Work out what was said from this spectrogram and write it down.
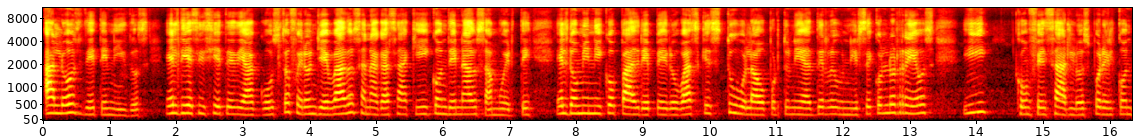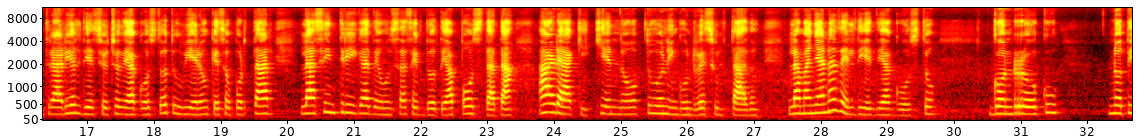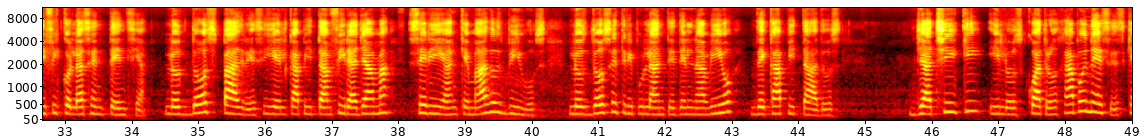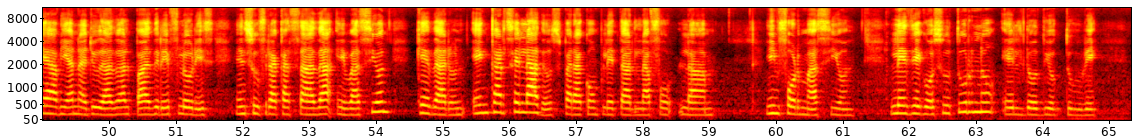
a los detenidos. El 17 de agosto fueron llevados a Nagasaki y condenados a muerte. El dominico padre Pedro Vázquez tuvo la oportunidad de reunirse con los reos y confesarlos. Por el contrario, el 18 de agosto tuvieron que soportar las intrigas de un sacerdote apóstata, Araki, quien no obtuvo ningún resultado. La mañana del 10 de agosto, Gonroku notificó la sentencia. Los dos padres y el capitán Firayama serían quemados vivos. Los doce tripulantes del navío decapitados. Yachiki y los cuatro japoneses que habían ayudado al padre Flores en su fracasada evasión quedaron encarcelados para completar la, la información. Les llegó su turno el 2 de octubre.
